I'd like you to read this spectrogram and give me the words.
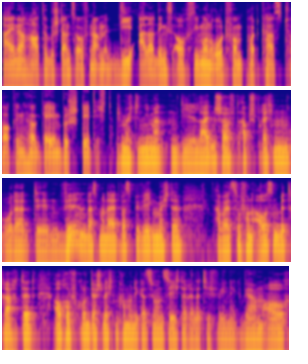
Eine harte Bestandsaufnahme, die allerdings auch Simon Roth vom Podcast Talking Her Game bestätigt. Ich möchte niemandem die Leidenschaft absprechen oder den Willen, dass man da etwas bewegen möchte. Aber jetzt so von außen betrachtet, auch aufgrund der schlechten Kommunikation sehe ich da relativ wenig. Wir haben auch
